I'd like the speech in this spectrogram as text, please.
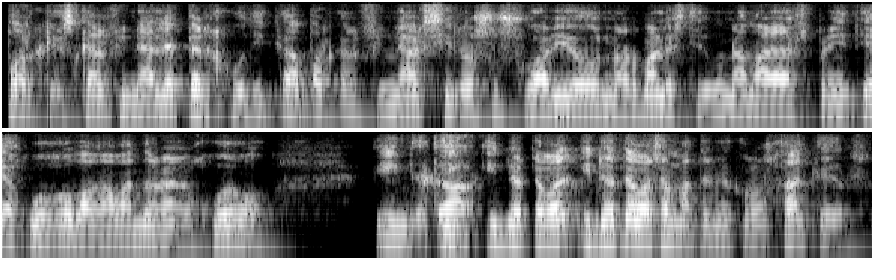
porque es que al final le perjudica, porque al final si los usuarios normales tienen una mala experiencia de juego, van a abandonar el juego. Y, no te vas a mantener con los hackers.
